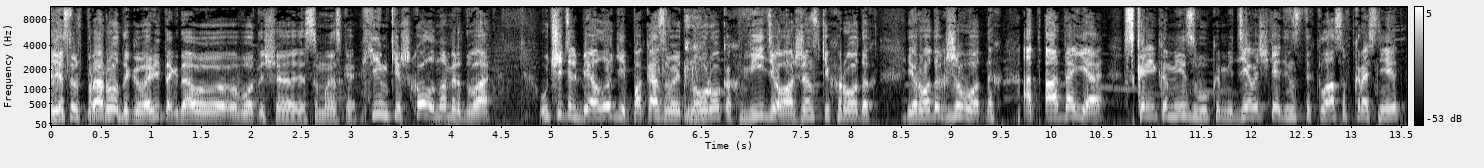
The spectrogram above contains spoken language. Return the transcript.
Если уж про роды говорить, тогда э, вот еще смс -ка. Химки, школа номер два. Учитель биологии показывает на уроках видео о женских родах и родах животных от А до Я с криками и звуками. Девочки 11 классов краснеют.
